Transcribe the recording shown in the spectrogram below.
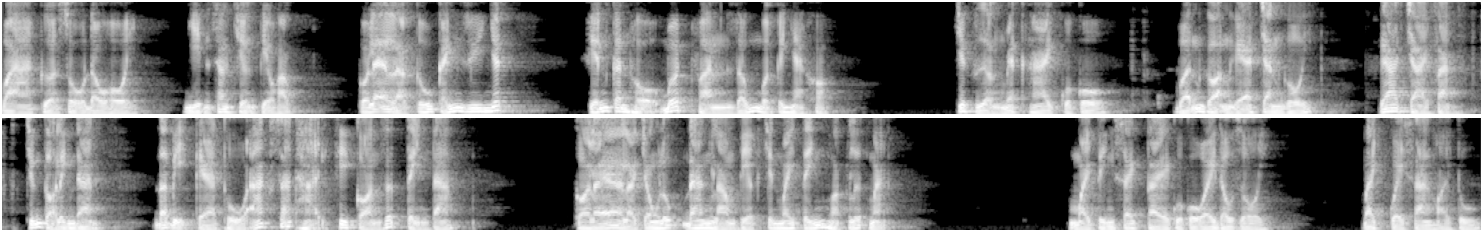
Và cửa sổ đầu hồi, Nhìn sang trường tiểu học. Có lẽ là cứu cánh duy nhất Khiến căn hộ bớt phần giống một cái nhà kho. Chiếc giường mét 2 của cô Vẫn gọn ghẽ chăn gối, Ga trải phẳng, Chứng tỏ Linh Đan Đã bị kẻ thù ác sát hại Khi còn rất tỉnh táo. Có lẽ là trong lúc đang làm việc Trên máy tính hoặc lướt mạng. Máy tính sách tay của cô ấy đâu rồi? Bách quay sang hỏi Tú.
